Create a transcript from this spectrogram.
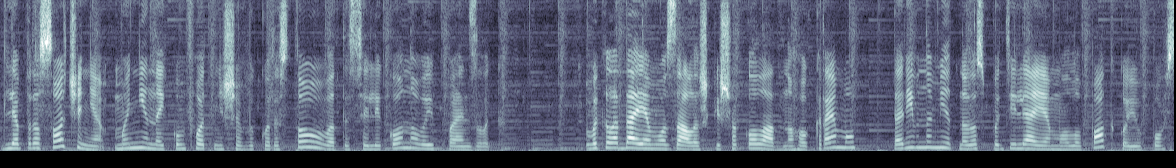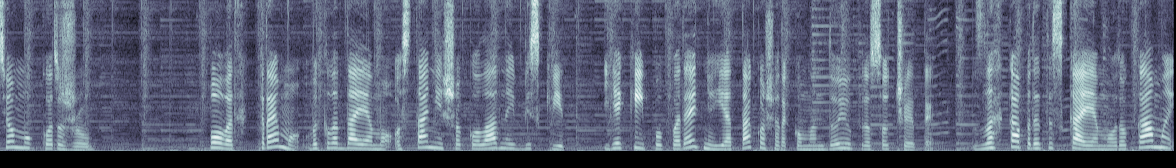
Для просочення мені найкомфортніше використовувати силіконовий пензлик. Викладаємо залишки шоколадного крему та рівномірно розподіляємо лопаткою по всьому коржу. Поверх крему викладаємо останній шоколадний бісквіт, який попередньо я також рекомендую просочити. Злегка притискаємо руками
